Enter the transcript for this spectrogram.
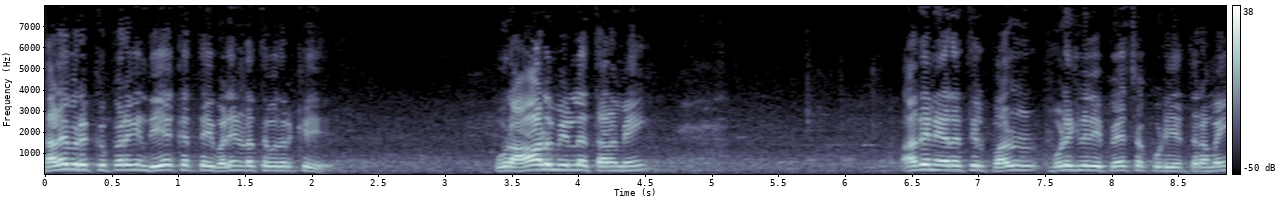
தலைவருக்கு பிறகு இந்த இயக்கத்தை வழிநடத்துவதற்கு ஒரு ஆளுமில்ல தலைமை. அதே நேரத்தில் பல் மொழிகளிலே பேசக்கூடிய திறமை.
